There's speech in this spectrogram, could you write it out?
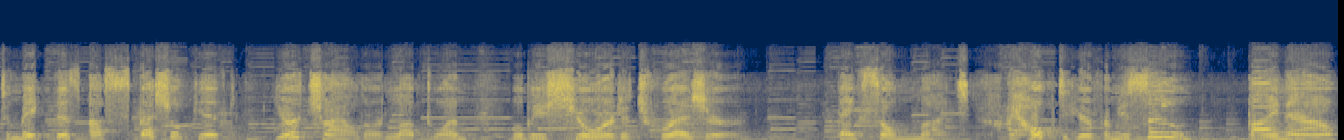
to make this a special gift your child or loved one will be sure to treasure. Thanks so much. I hope to hear from you soon. Bye now.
